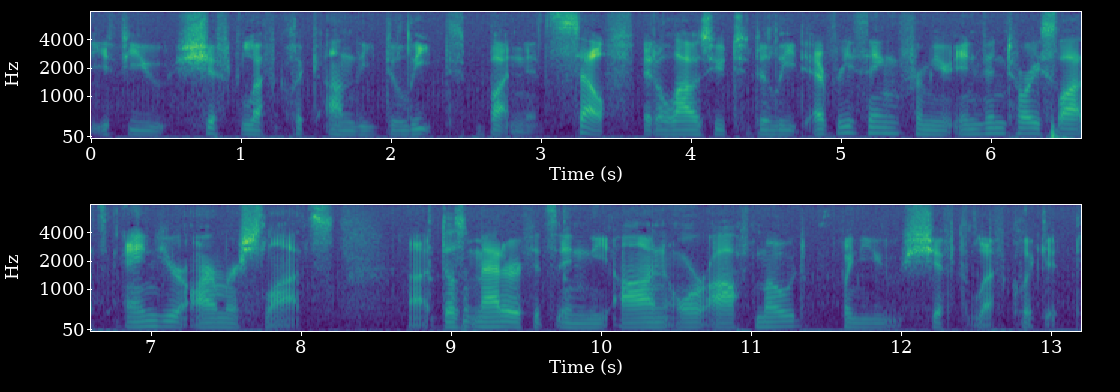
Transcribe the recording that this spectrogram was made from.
if you shift left click on the delete button itself, it allows you to delete everything from your inventory slots and your armor slots. Uh, it doesn't matter if it's in the on or off mode when you shift left click it.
